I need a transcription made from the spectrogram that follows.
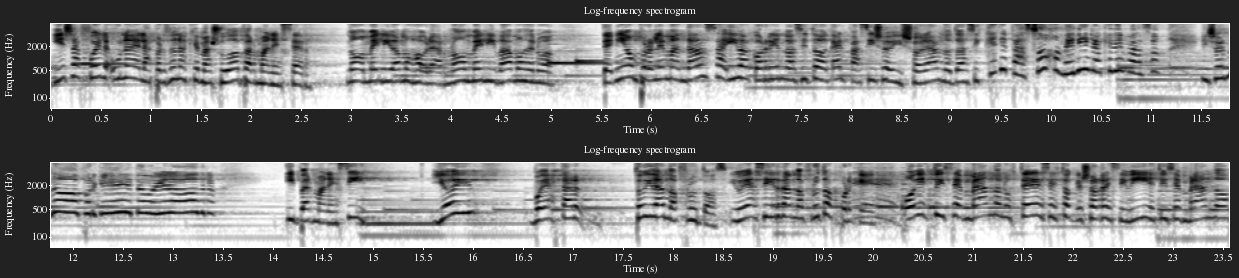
Y ella fue una de las personas que me ayudó a permanecer. No, Meli, vamos a orar. No, Meli, vamos de nuevo. Tenía un problema en danza, iba corriendo así todo acá el pasillo y llorando, todo así. ¿Qué te pasó, Melina? ¿Qué te pasó? Y yo, no, porque esto, porque lo otro. Y permanecí. Y hoy voy a estar, estoy dando frutos. Y voy a seguir dando frutos porque hoy estoy sembrando en ustedes esto que yo recibí. Estoy sembrando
